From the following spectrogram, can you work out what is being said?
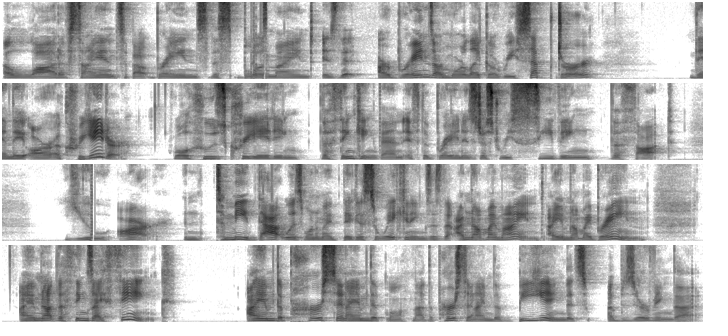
a lot of science about brains, this blows my mind, is that our brains are more like a receptor than they are a creator. Well, who's creating the thinking then if the brain is just receiving the thought? You are. And to me, that was one of my biggest awakenings is that I'm not my mind. I am not my brain. I am not the things I think. I am the person, I am the, well, not the person, I'm the being that's observing that.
